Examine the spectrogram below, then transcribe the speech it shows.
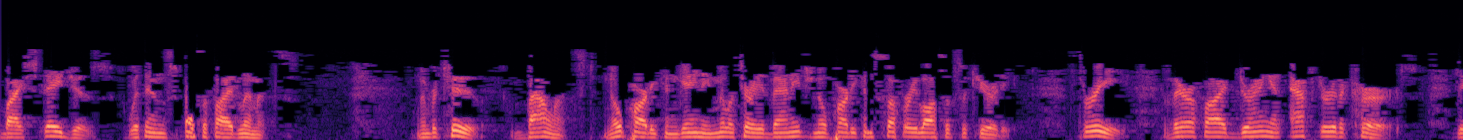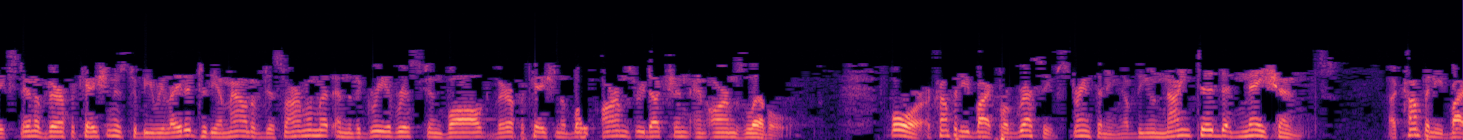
By stages within specified limits. Number two, balanced. No party can gain a military advantage. No party can suffer a loss of security. Three, verified during and after it occurs. The extent of verification is to be related to the amount of disarmament and the degree of risks involved, verification of both arms reduction and arms level. Four, accompanied by progressive strengthening of the United Nations. Accompanied by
